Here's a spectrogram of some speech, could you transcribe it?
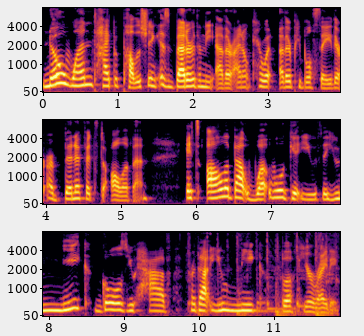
No one type of publishing is better than the other. I don't care what other people say, there are benefits to all of them. It's all about what will get you the unique goals you have for that unique book you're writing.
